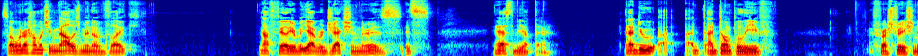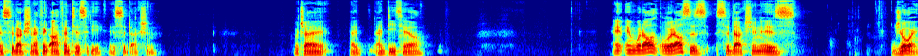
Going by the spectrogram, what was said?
So I wonder how much acknowledgement of like not failure, but yeah, rejection there is. It's it has to be up there. And I do I I don't believe frustration is seduction. I think authenticity is seduction. Which I I, I detail. And, and what else? What else is seduction? Is joy,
